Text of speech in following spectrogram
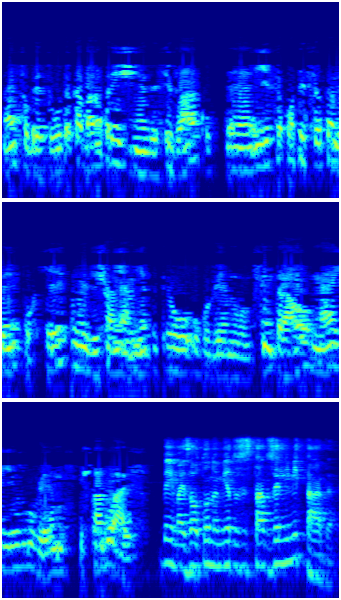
né, sobretudo, acabaram preenchendo esse vácuo, é, e isso aconteceu também porque não existe um alinhamento entre o o, governo central né, e os governos estaduais. Bem, mas a autonomia dos estados é limitada.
